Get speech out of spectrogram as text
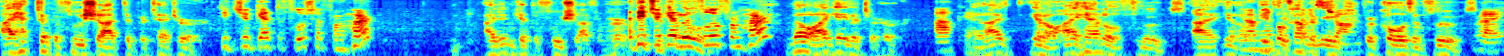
I had, took a flu shot to protect her. Did you get the flu shot from her? I didn't get the flu shot from her. Did you The get the flu. flu from her? No, I gave it to her. Okay. And I, you know, I handle flus. I, you Your know, immune people come to system is me strong. for colds and flus. Right.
